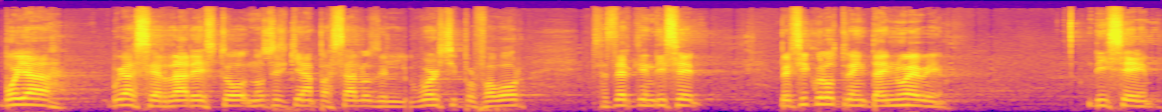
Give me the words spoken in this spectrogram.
voy a, voy a cerrar esto. No sé si quieran pasarlos del worship, por favor. Se acerquen, dice, versículo 39 dice,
